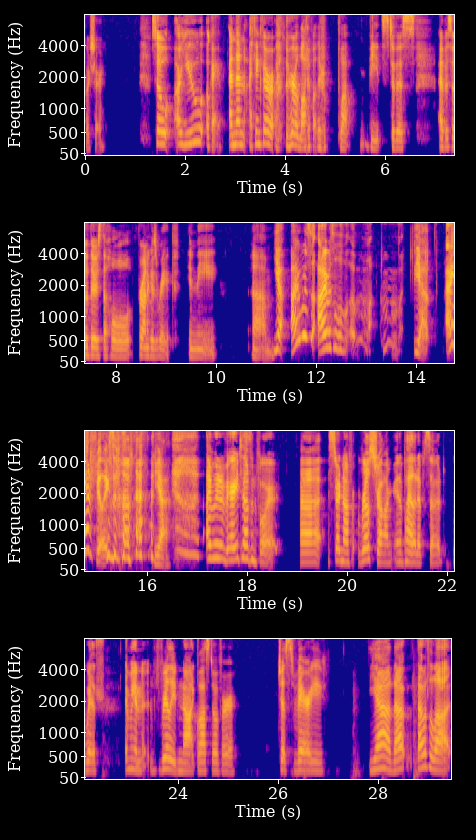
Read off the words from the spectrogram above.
for sure. So are you okay? And then I think there are there are a lot of other plot beats to this episode. There's the whole Veronica's rape in the um Yeah, I was I was a little um, mm, yeah. I had feelings about that. yeah. I mean, very 2004. Uh, starting off real strong in a pilot episode with, I mean, really not glossed over. Just very, yeah. That that was a lot.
